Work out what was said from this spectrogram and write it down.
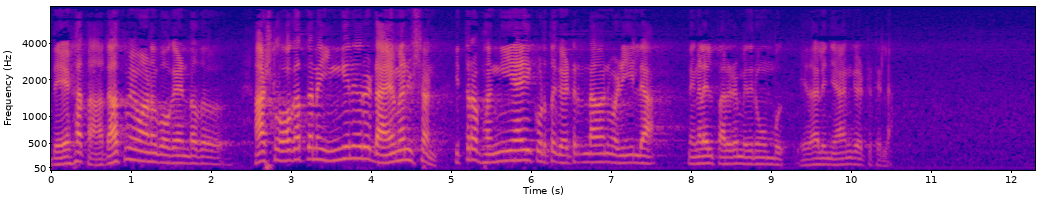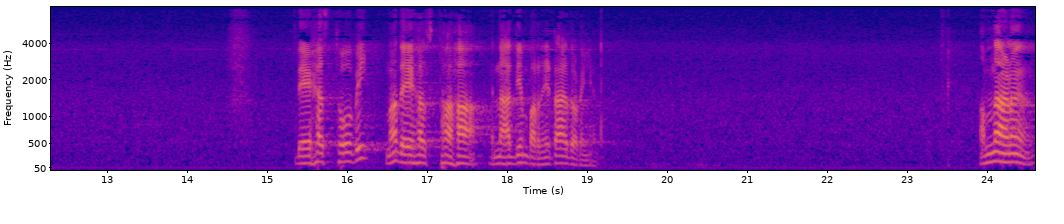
ദേഹ താതാത്മ്യമാണ് പോകേണ്ടത്. ആ ശ്ലോകത്തിന് ഒരു ഡയമെൻഷൻ ഇത്ര ഭംഗിയായി കൊടുത്ത് കേട്ടിട്ടുണ്ടാവാൻ വഴിയില്ല. നിങ്ങളിൽ പലരും ഇതിനു മുമ്പ് ഏതായാലും ഞാൻ കേട്ടിട്ടില്ല. ദേഹസ്ഥോപി ന ദേഹസ്ഥ എന്നാദ്യം പറഞ്ഞിട്ടാണ് തുടങ്ങിയത്. അന്നാണ്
